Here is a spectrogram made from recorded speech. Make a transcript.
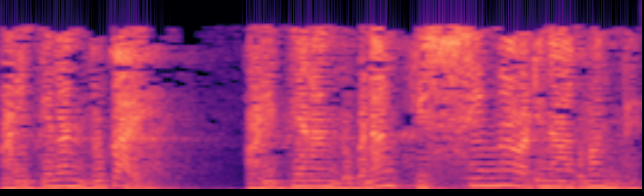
අනිත්‍ය නම් දුකයි. අනිත්‍ය නම් දුක නම් කිසිම වටිනාකමක් නැහැ.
